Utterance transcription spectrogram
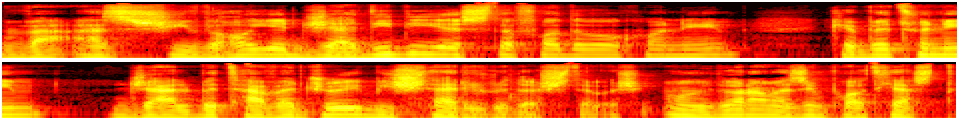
و از شیوه های جدیدی استفاده بکنیم که بتونیم جلب توجه بیشتری رو داشته باشیم امیدوارم از این پادکست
